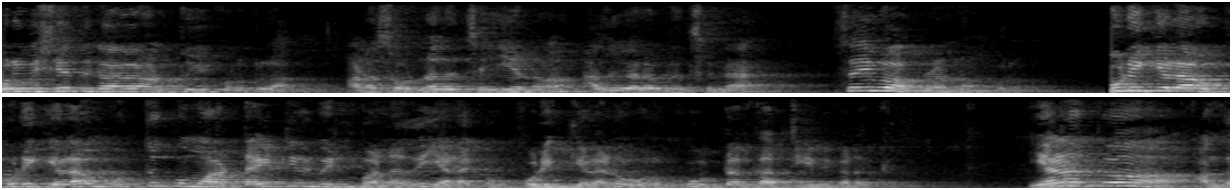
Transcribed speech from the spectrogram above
ஒரு விஷயத்துக்காக அவன் தூக்கி கொடுக்கலாம். ஆனால் சொன்னதை செய்யணும் அது வேற பிரச்சனை. செய்வாப்புலன்னு நம்புகிறோம் பிடிக்கல பிடிக்கல முத்துக்குமார் டைட்டில் வின் பண்ணது எனக்கு பிடிக்கலன்னு ஒரு கூட்டம் கத்திக்கிட்டு கிடக்கு. எனக்கும் அந்த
